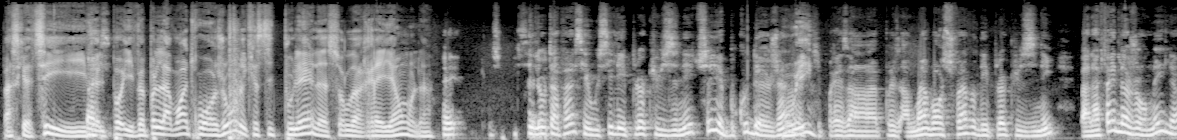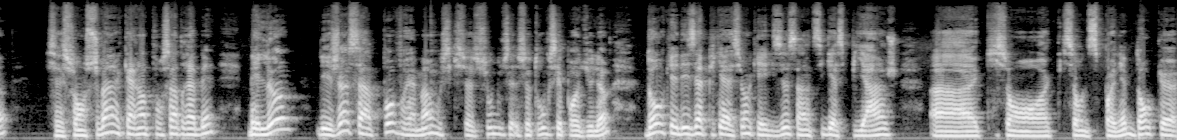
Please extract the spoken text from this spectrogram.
Parce que, tu sais, ils Ben, veulent pas, ils veulent pas l'avoir trois jours, le Christy de poulet, là, sur le rayon, là. Et, c'est l'autre affaire, c'est aussi les plats cuisinés. Tu sais, il y a beaucoup de gens Oui. là, qui présent- présentement vont souvent pour des plats cuisinés. Ben, à la fin de la journée, là, ce sont souvent à 40% de rabais. Mais là, les gens ne savent pas vraiment où se, trouve, se trouvent ces produits-là. Donc, il y a des applications qui existent anti-gaspillage euh, qui sont qui sont disponibles. Donc, euh,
